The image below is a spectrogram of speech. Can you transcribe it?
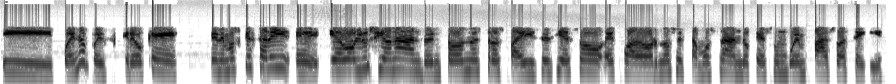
Y bueno, pues creo que tenemos que estar eh, evolucionando en todos nuestros países y eso Ecuador nos está mostrando que es un buen paso a seguir.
